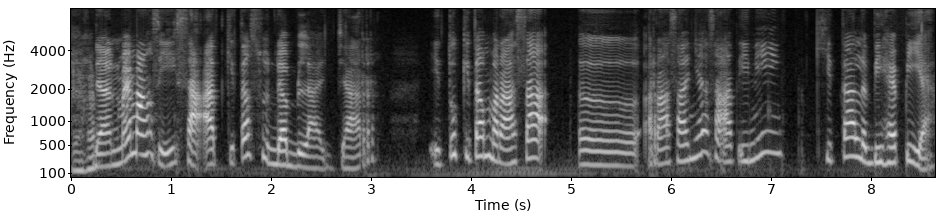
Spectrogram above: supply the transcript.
ya kan Dan memang sih saat kita sudah belajar itu kita merasa eh, rasanya saat ini kita lebih happy ya.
